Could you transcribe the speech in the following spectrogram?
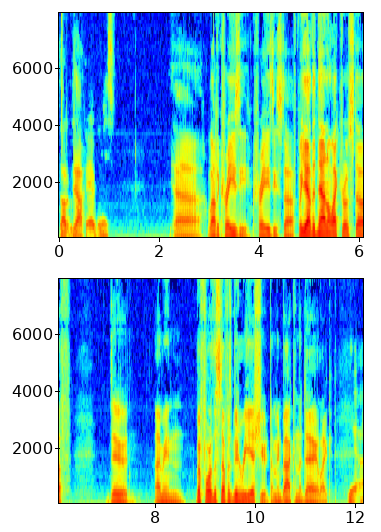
thought it was Yeah. all fabulous. Yeah, a lot of crazy, crazy stuff. But yeah, the Danelectro stuff, dude. I mean, before the stuff was being reissued. I mean, back in the day, like Yeah.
